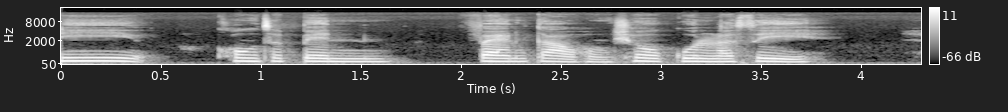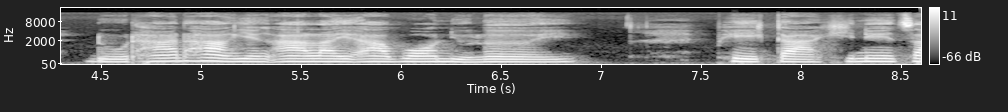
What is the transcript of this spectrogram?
นี่คงจะเป็นแฟนเก่าของโชกุนละสิ ดูท่าทางยังอาลัยอาวรณ์อยู่เลย เพกาคิดในใจ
